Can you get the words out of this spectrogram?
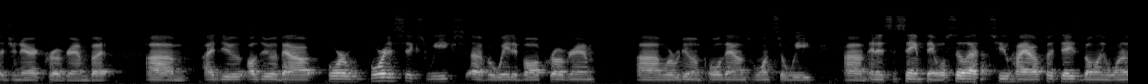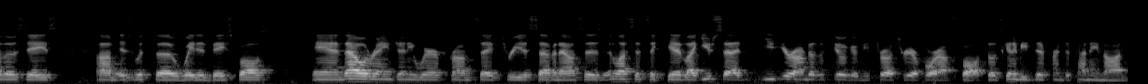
a generic program, but um, I do. I'll do about four four to six weeks of a weighted ball program um, where we're doing pull downs once a week, um, and it's the same thing. We'll still have two high output days, but only one of those days um, is with the weighted baseballs, and that will range anywhere from say three to seven ounces, unless it's a kid like you said, you, your arm doesn't feel good when you throw a three or four ounce ball. So it's going to be different depending on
